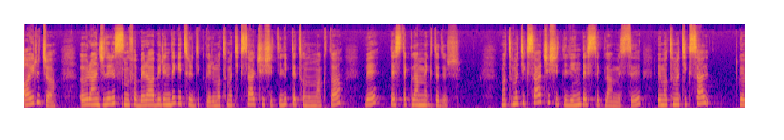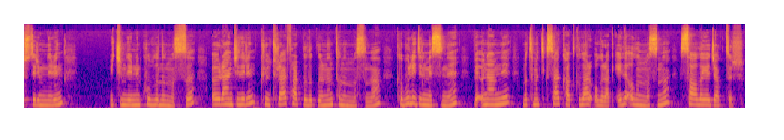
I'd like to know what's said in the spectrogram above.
Ayrıca öğrencilerin sınıfa beraberinde getirdikleri matematiksel çeşitlilik de tanınmakta ve desteklenmektedir. Matematiksel çeşitliliğin desteklenmesi ve matematiksel gösterimlerin biçimlerinin kullanılması öğrencilerin kültürel farklılıklarının tanınmasına, kabul edilmesini ve önemli matematiksel katkılar olarak ele alınmasını sağlayacaktır.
